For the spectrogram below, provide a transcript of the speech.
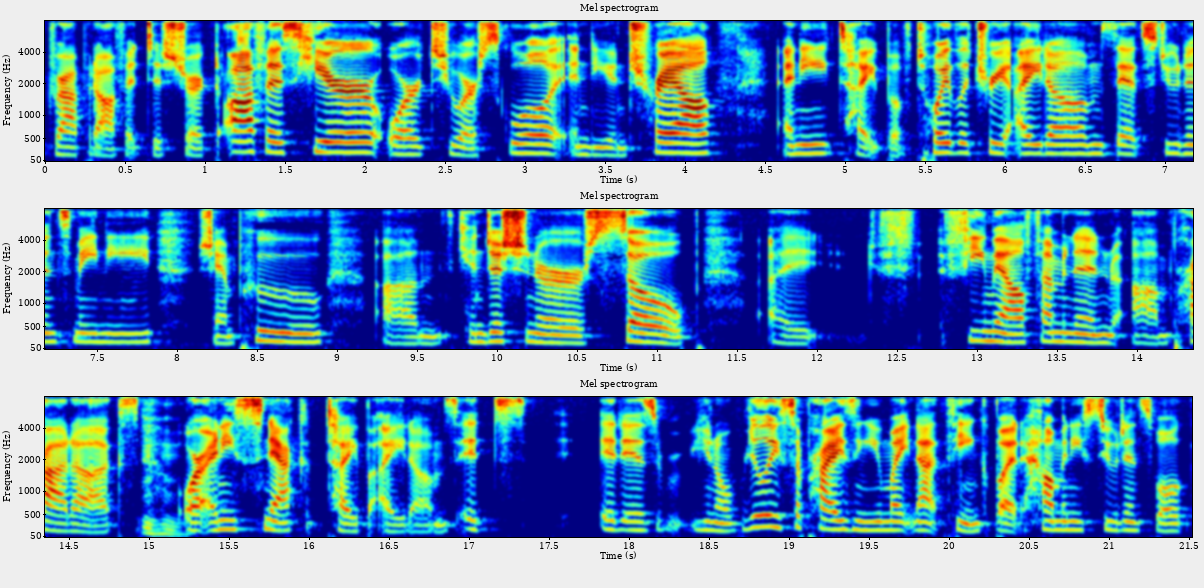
drop it off at district office here or to our school at Indian Trail. Any type of toiletry items that students may need, shampoo, um, conditioner, soap, uh, female feminine um, products, or any snack type items. It's it is you know really surprising you might not think but how many students will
